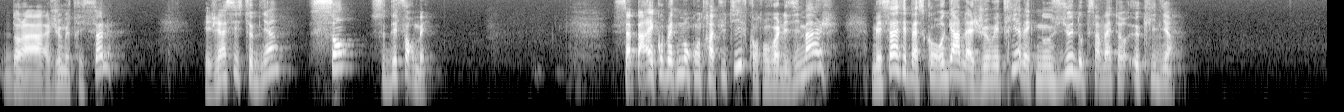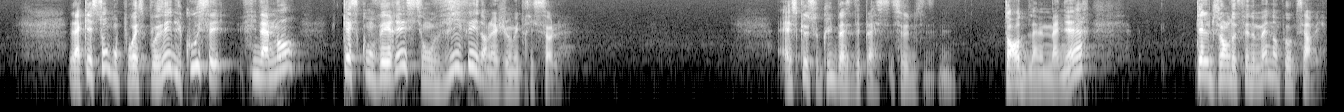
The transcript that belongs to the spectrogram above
dans la géométrie Sol, et j'insiste bien, sans se déformer. Ça paraît complètement contre-intuitif quand on voit les images, mais ça c'est parce qu'on regarde la géométrie avec nos yeux d'observateurs euclidiens. La question qu'on pourrait se poser du coup, c'est finalement, qu'est-ce qu'on verrait si on vivait dans la géométrie Sol? Est-ce que ce cube va se, déplacer, se tordre de la même manière? Quel genre de phénomène on peut observer?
